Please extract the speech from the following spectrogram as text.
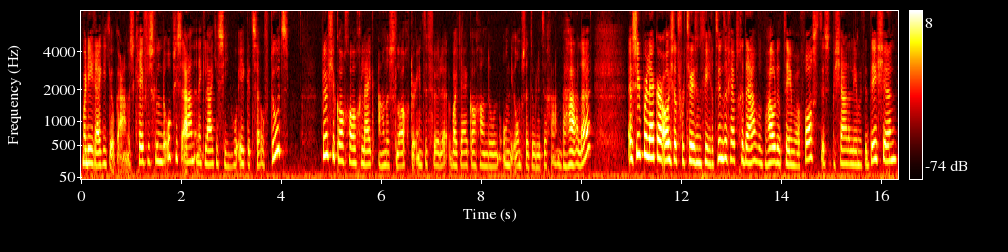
Maar die reik ik je ook aan. Dus ik geef verschillende opties aan en ik laat je zien hoe ik het zelf doe. Plus je kan gewoon gelijk aan de slag door in te vullen wat jij kan gaan doen om die omzetdoelen te gaan behalen. En super lekker als je dat voor 2024 hebt gedaan. Want we houden het thema vast. Het is een speciale limited edition.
